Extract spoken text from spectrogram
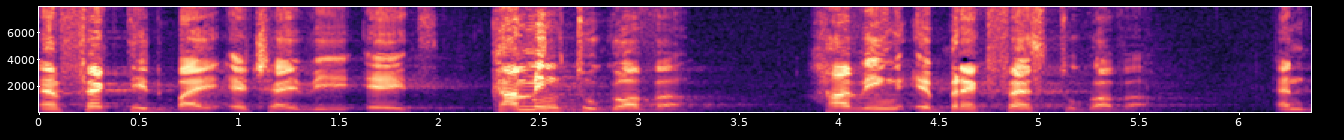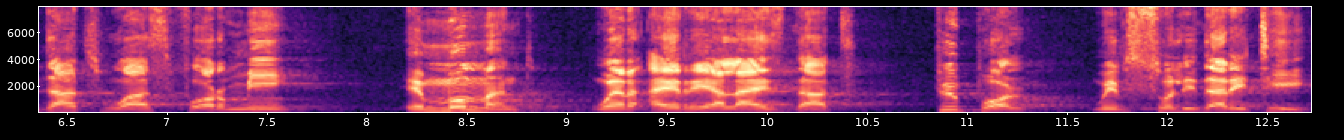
infected by HIV AIDS coming together, having a breakfast together. And that was for me a moment where I realized that people with solidarity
